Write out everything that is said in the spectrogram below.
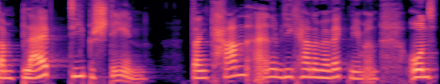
dann bleibt die bestehen. Dann kann einem die keiner mehr wegnehmen. Und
